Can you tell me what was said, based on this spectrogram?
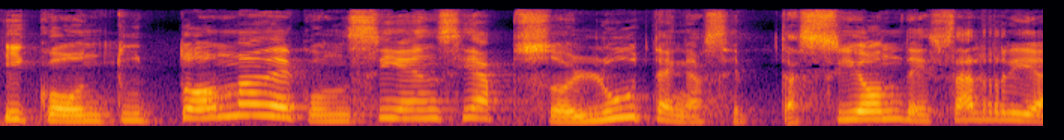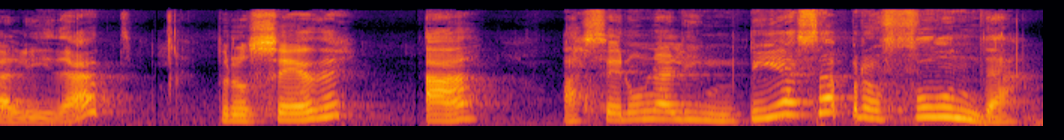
y con tu toma de conciencia absoluta en aceptación de esa realidad, procede a hacer una limpieza profunda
